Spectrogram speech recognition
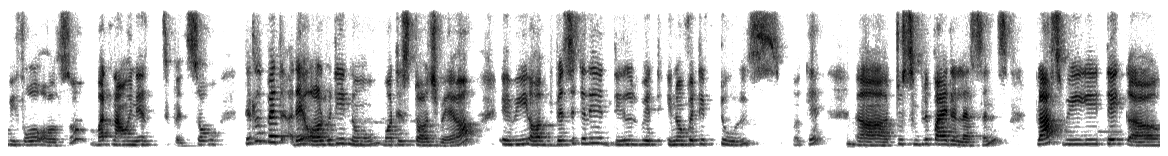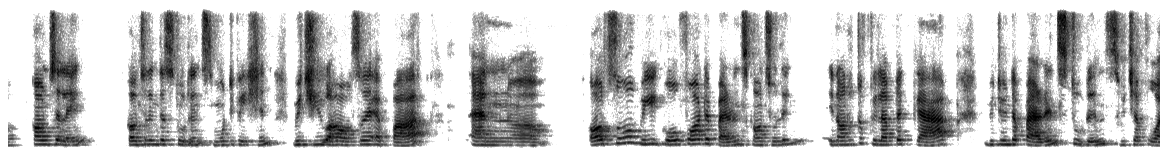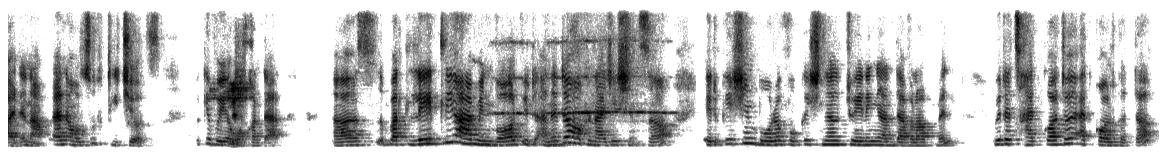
before also, but now in it. So little bit they already know what is Torchbearer. We are basically deal with innovative tools, okay, uh, to simplify the lessons. Plus, we take uh, counseling, counseling the students, motivation, which you are also a part, and uh, also we go for the parents counseling in order to fill up the gap between the parents, students, which have widened up, and also the teachers. Okay, we yes. work on that. Uh, but lately, I'm involved with another organization, sir, Education Board of Vocational Training and Development, with its headquarters at Kolkata.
